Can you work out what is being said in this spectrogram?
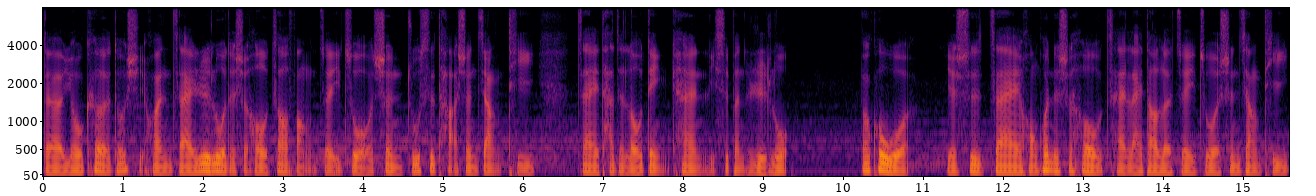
的游客都喜欢在日落的时候造访这一座圣朱斯塔升降梯，在它的楼顶看里斯本的日落。包括我也是在黄昏的时候才来到了这一座升降梯。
